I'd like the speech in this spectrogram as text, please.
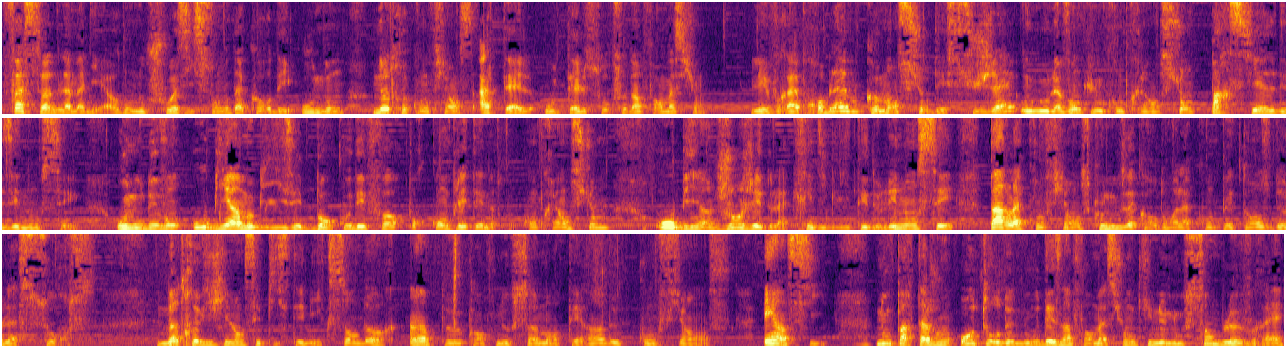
façonne la manière dont nous choisissons d'accorder ou non notre confiance à telle ou telle source d'information. Les vrais problèmes commencent sur des sujets où nous n'avons qu'une compréhension partielle des énoncés, où nous devons ou bien mobiliser beaucoup d'efforts pour compléter notre compréhension, ou bien jauger de la crédibilité de l'énoncé par la confiance que nous accordons à la compétence de la source. notre vigilance épistémique s'endort un peu quand nous sommes en terrain de confiance. Et ainsi, nous partageons autour de nous des informations qui ne nous semblent vraies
